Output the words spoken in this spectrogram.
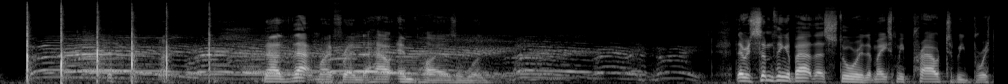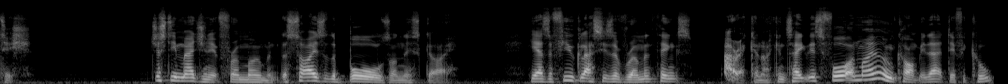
now, that, my friend, are how empires are won. There is something about that story that makes me proud to be British. Just imagine it for a moment the size of the balls on this guy. He has a few glasses of rum and thinks, I reckon I can take this fort on my own, can't be that difficult.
